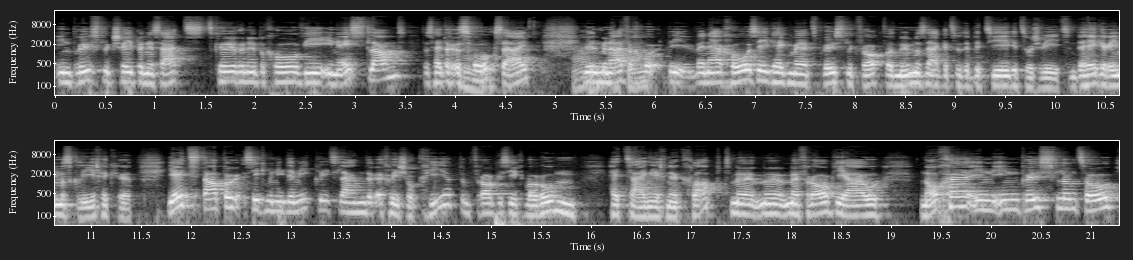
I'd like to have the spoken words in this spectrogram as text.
in Brüssel geschriebenen Sätze zu hören bekommen wie in Estland. Das hat er so mhm. gesagt. Ah, weil man einfach, wenn er gekommen ist, hat man zu Brüssel gefragt, was müssen wir sagen zu den Beziehungen zur Schweiz. Und dann hat er immer das Gleiche gehört. Jetzt aber sind wir in den Mitgliedsländern ein bisschen schockiert und fragen sich, warum hat es eigentlich nicht geklappt? Man, man, man fragt ja auch nachher in, in Brüssel und so.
